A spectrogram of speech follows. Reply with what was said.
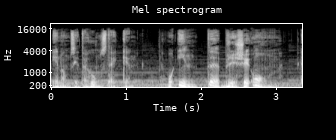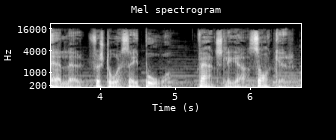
inom citationstecken och inte bryr sig om eller förstår sig på världsliga saker.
